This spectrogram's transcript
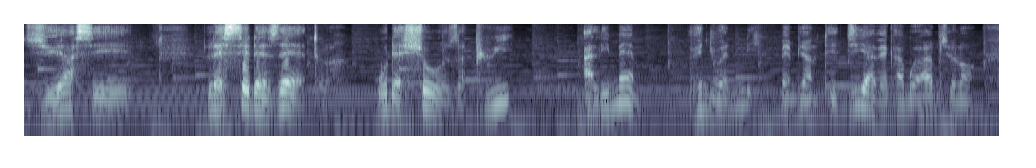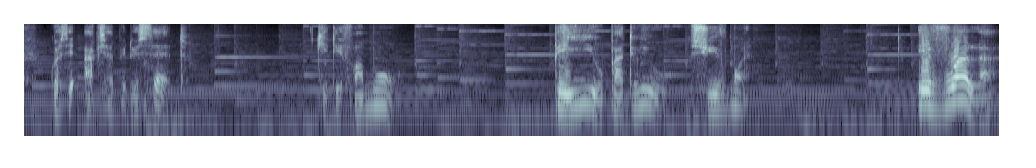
Dieu, c'est laisser des êtres ou des choses, puis à lui-même. Même bien te dit avec Abraham selon quoi c'est Acte chapitre 7. Qui était fameux. Pays ou patrie ou suive-moi. Et voilà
